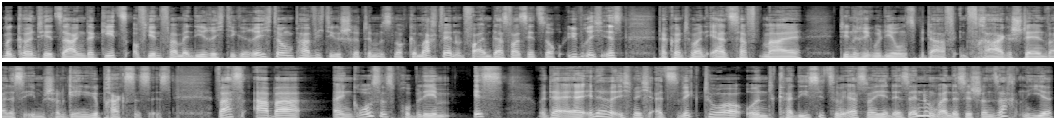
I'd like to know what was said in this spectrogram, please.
man könnte jetzt sagen, da geht's auf jeden Fall in die richtige Richtung. Ein paar wichtige Schritte müssen noch gemacht werden und vor allem das, was jetzt noch übrig ist, da könnte man ernsthaft mal den Regulierungsbedarf in Frage stellen, weil das eben schon gängige Praxis ist. Was aber ein großes Problem ist, und da erinnere ich mich, als Viktor und Kalisi zum ersten Mal hier in der Sendung waren, dass wir schon sagten hier,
